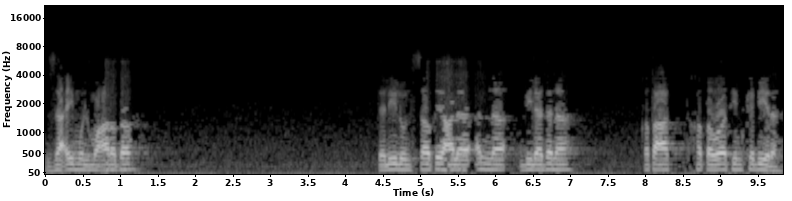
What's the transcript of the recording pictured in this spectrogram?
زعيم المعارضة. دليل ساطع على أن بلادنا قطعت خطوات كبيرة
